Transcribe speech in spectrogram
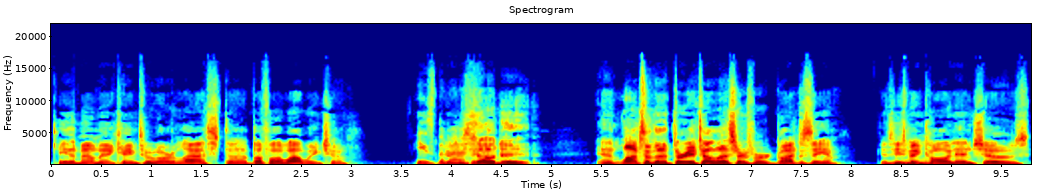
Kenny the mailman came to our last uh, Buffalo Wild Wing show. He's the Good best. So did. And lots of the 3HL listeners were glad to see him because he's Mm-hmm. been calling in shows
